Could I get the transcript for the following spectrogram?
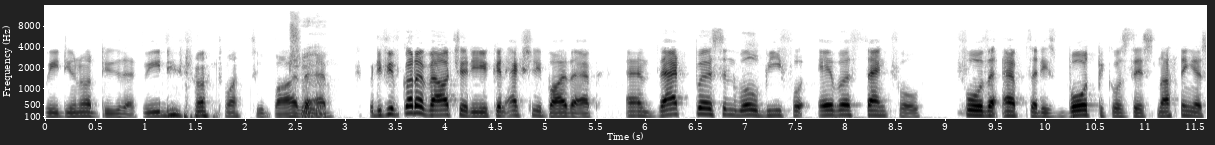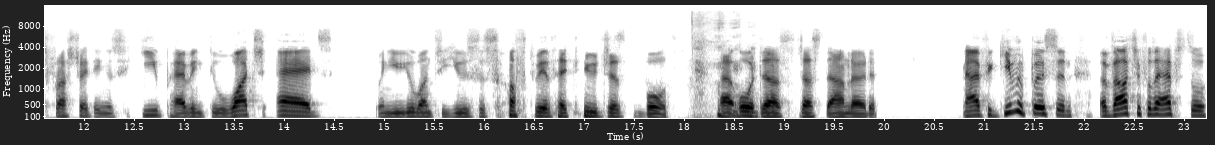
we do not do that. We do not want to buy True. the app. But if you've got a voucher, you can actually buy the app. And that person will be forever thankful for the app that is bought because there's nothing as frustrating as keep having to watch ads when you want to use the software that you just bought uh, or just just downloaded. Now, if you give a person a voucher for the App Store,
